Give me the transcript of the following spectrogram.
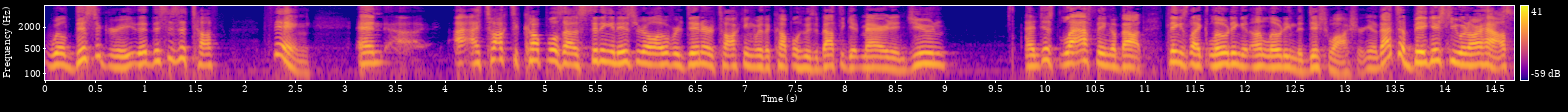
will disagree that this is a tough thing. And I, I talked to couples. I was sitting in Israel over dinner talking with a couple who's about to get married in June and just laughing about things like loading and unloading the dishwasher. You know, that's a big issue in our house.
